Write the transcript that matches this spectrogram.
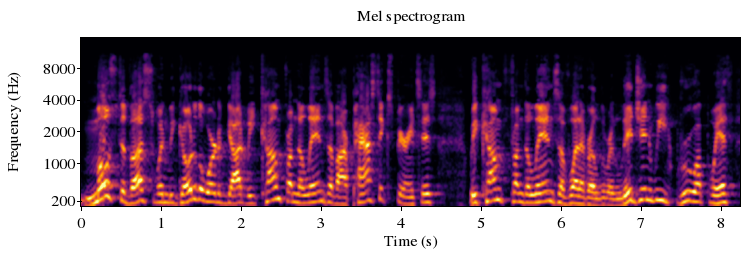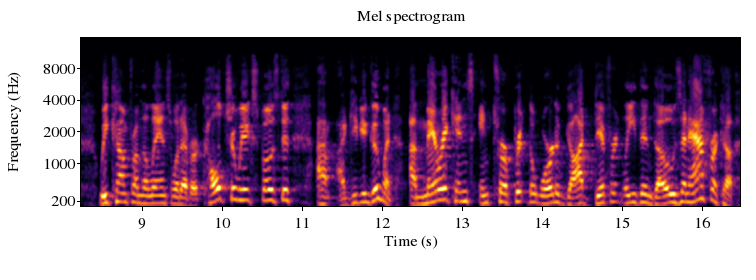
Most of us, when we go to the Word of God, we come from the lens of our past experiences. We come from the lens of whatever religion we grew up with. We come from the lens whatever culture we exposed to. Um, i give you a good one. Americans interpret the Word of God differently than those in Africa.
